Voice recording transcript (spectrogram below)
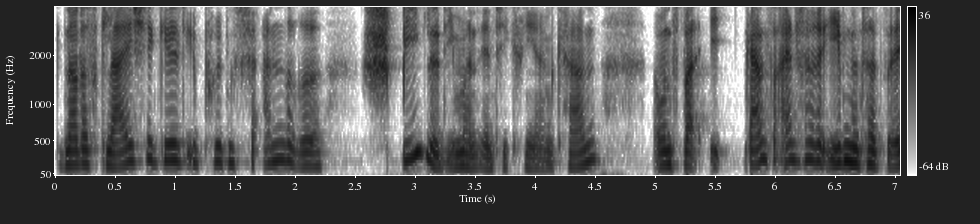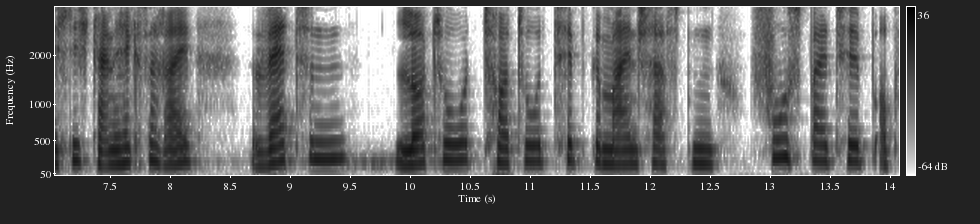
Genau das Gleiche gilt übrigens für andere Spiele, die man integrieren kann. Und zwar ganz einfache Ebene tatsächlich, keine Hexerei. Wetten, Lotto, Totto, Tippgemeinschaften, Fußballtipp, ob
